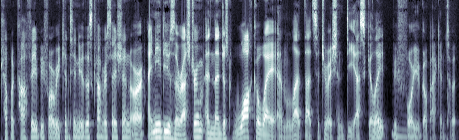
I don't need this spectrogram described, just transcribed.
cup of coffee before we continue this conversation, or I need to use the restroom, and then just walk away and let that situation de escalate mm. before you go back into it.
